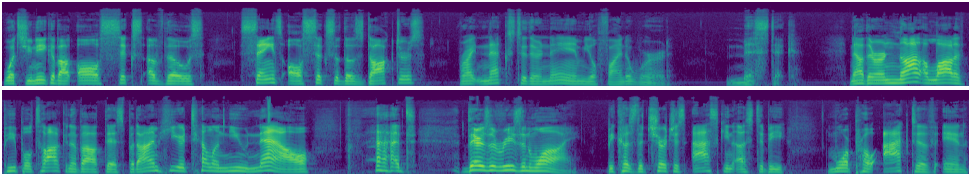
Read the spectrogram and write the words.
what's unique about all six of those saints, all six of those doctors, right next to their name, you'll find a word mystic. Now, there are not a lot of people talking about this, but I'm here telling you now that there's a reason why. Because the church is asking us to be more proactive in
